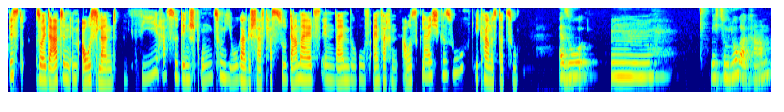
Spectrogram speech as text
bist Soldatin im Ausland. Wie hast du den Sprung zum Yoga geschafft? Hast du damals in deinem Beruf einfach einen Ausgleich gesucht? Wie kam es dazu? Also, mh, mm, wie ich zum Yoga kam,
